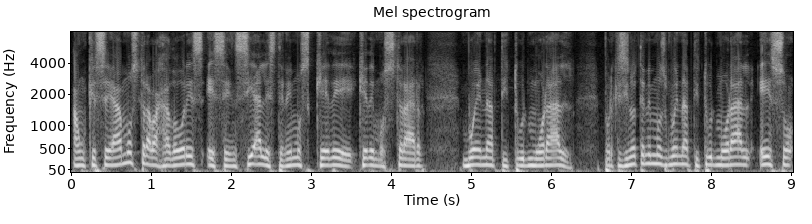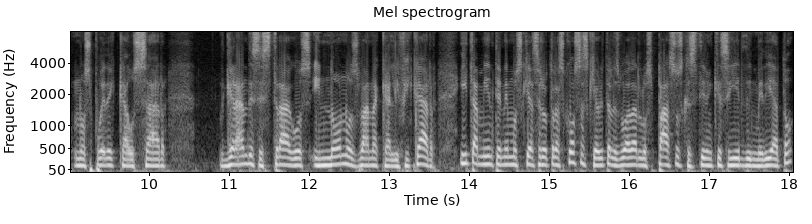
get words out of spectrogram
aunque seamos trabajadores esenciales, tenemos que, que demostrar buena aptitud moral, porque si no tenemos buena aptitud moral, eso nos puede causar grandes estragos y no nos van a calificar. Y también tenemos que hacer otras cosas que ahorita les voy a dar los pasos que se tienen que seguir de inmediato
